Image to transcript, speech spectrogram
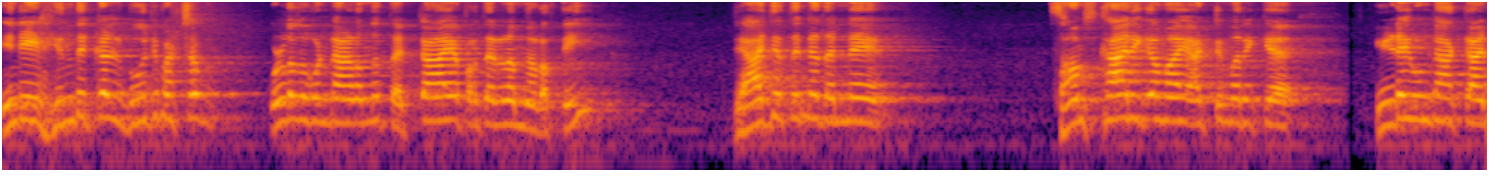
ഇന്ത്യയിൽ ഹിന്ദുക്കൾ ഭൂരിപക്ഷം ഉള്ളതുകൊണ്ടാണെന്ന് തെറ്റായ പ്രചരണം നടത്തി രാജ്യത്തിന്റെ തന്നെ സാംസ്കാരികമായ അട്ടിമറിക്ക് ഇടയുണ്ടാക്കാൻ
